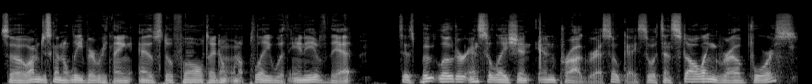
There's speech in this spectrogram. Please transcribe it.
So I'm just going to leave everything as default. I don't want to play with any of that. It says bootloader installation in progress. Okay, so it's installing Grub for us.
